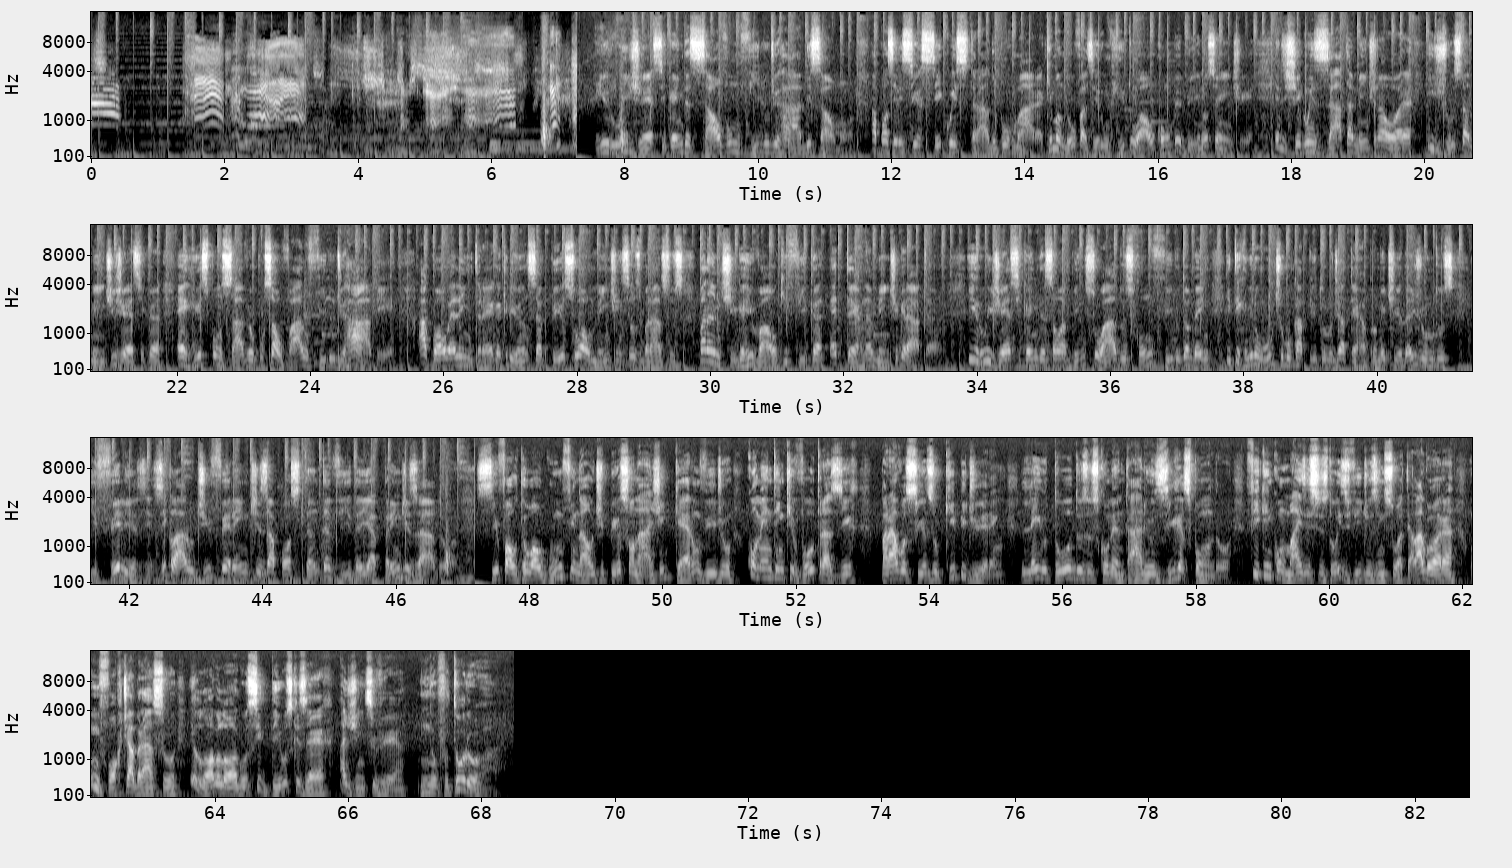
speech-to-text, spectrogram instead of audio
Iru e Jéssica ainda salvam um filho de Raab Salmon, após ele ser sequestrado por Mara, que mandou fazer um ritual com o bebê inocente. Eles chegam exatamente na hora e justamente Jéssica é responsável por salvar o filho de Raab, a qual ela entrega a criança pessoalmente em seus braços para a antiga rival que fica eternamente grata. Iru e Jéssica ainda são abençoados com um filho também e terminam o último capítulo de A Terra Prometida juntos e felizes, e claro, diferentes após tanta vida e aprendizado. Se faltou algum final de personagem, quer um vídeo, comentem que vou trazer para vocês o que pedirem. Leio todos os comentários e respondo. Fiquem com mais esses dois vídeos em sua tela agora. Um forte abraço e logo logo, se Deus quiser, a gente se vê no futuro.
